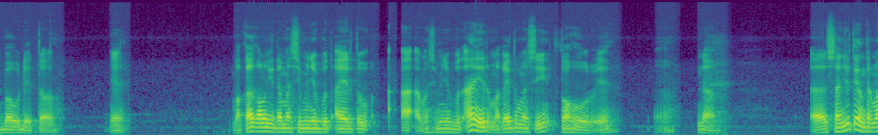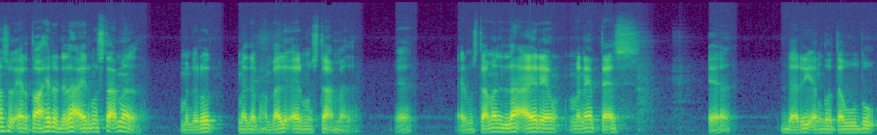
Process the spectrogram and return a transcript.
bau detol ya. Maka kalau kita masih menyebut air itu masih menyebut air maka itu masih tohur ya. Nah. Eh, selanjutnya yang termasuk air tahir adalah air musta'mal. Menurut madhab hambali air musta'mal. Ya. Air musta'mal adalah air yang menetes ya dari anggota wudhu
